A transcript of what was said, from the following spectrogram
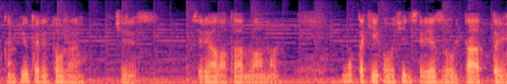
в компьютере тоже через сериал ATA 2.0. Вот такие получились результаты.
